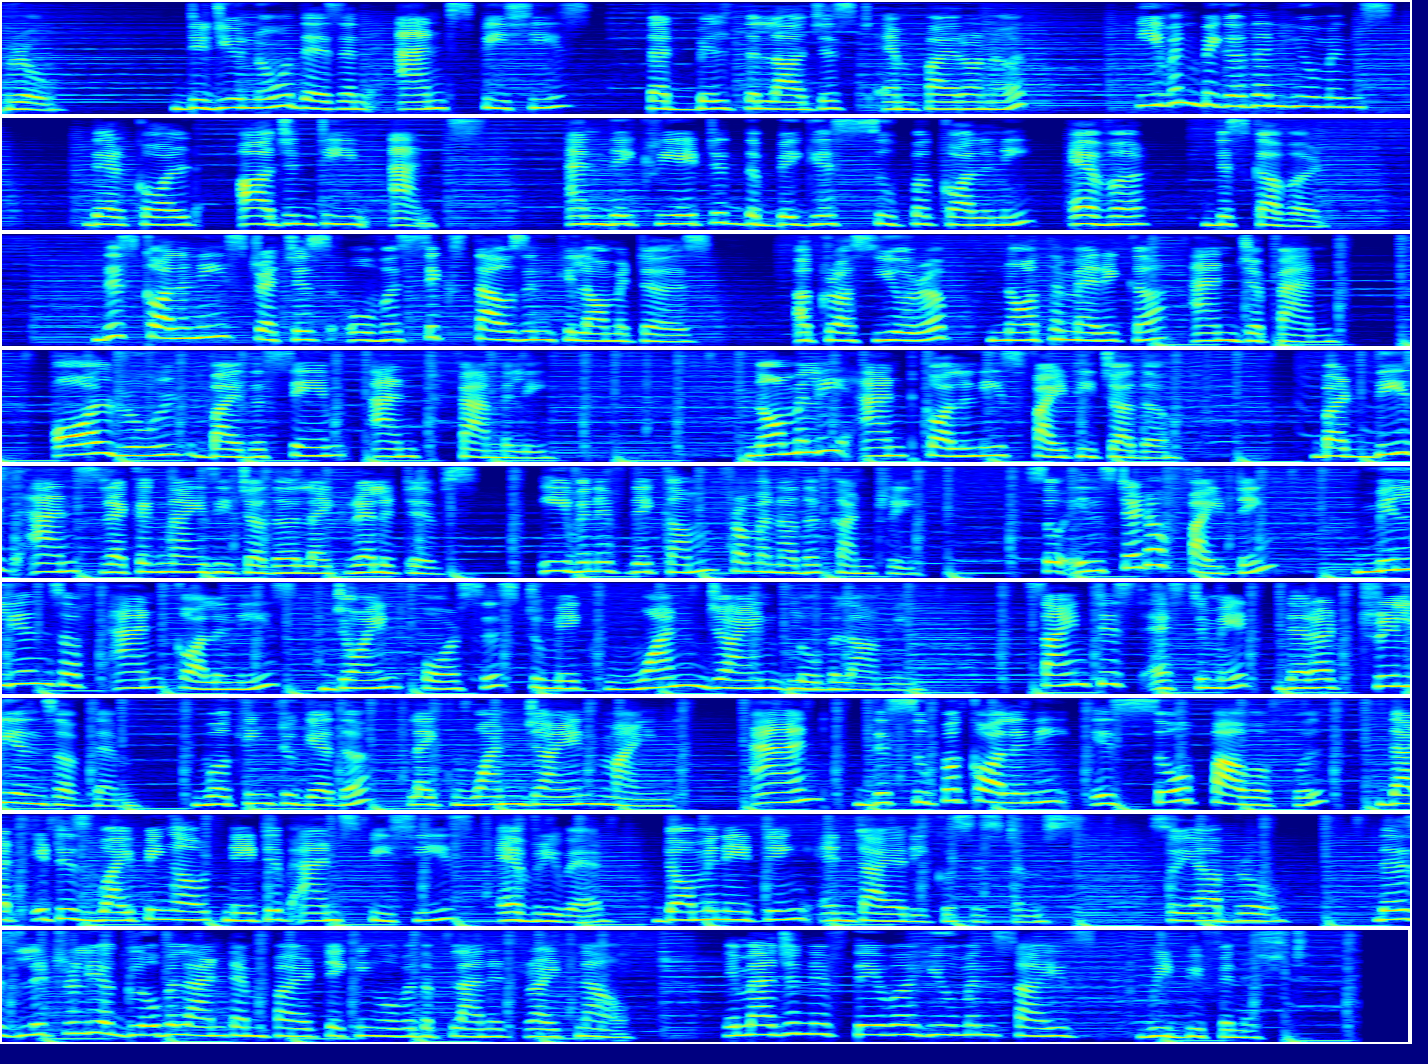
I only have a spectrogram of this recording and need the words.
Bro, did you know there's an ant species that built the largest empire on Earth? Even bigger than humans. They're called Argentine ants, and they created the biggest super colony ever discovered. This colony stretches over 6,000 kilometers across Europe, North America, and Japan, all ruled by the same ant family. Normally, ant colonies fight each other, but these ants recognize each other like relatives, even if they come from another country. So instead of fighting, millions of ant colonies joined forces to make one giant global army. Scientists estimate there are trillions of them working together like one giant mind. And this super colony is so powerful that it is wiping out native ant species everywhere, dominating entire ecosystems. So, yeah, bro, there's literally a global ant empire taking over the planet right now. Imagine if they were human size, we'd be finished.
